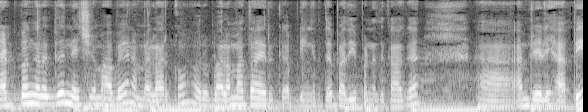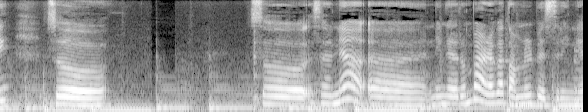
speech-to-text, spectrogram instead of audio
நட்புங்கிறது நிச்சயமாகவே நம்ம எல்லாருக்கும் ஒரு பலமாக தான் இருக்குது அப்படிங்கிறத பதிவு பண்ணதுக்காக I'm really happy so so Saranya நீங்கள் ரொம்ப அழகாக தமிழ் பேசுகிறீங்க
